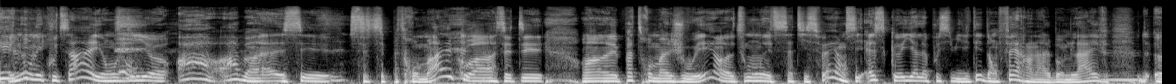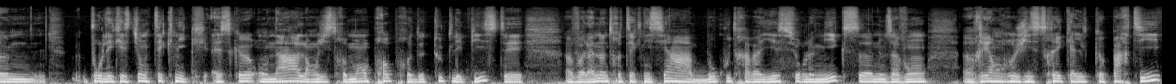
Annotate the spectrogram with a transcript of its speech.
Et nous, on écoute ça et on se dit ah, ah ben c'est c'est pas trop mal quoi. C'était on n'est pas trop mal joué. Tout le monde est satisfait. On se dit est-ce qu'il y a la possibilité d'en faire un album live euh, pour les questions techniques, est-ce qu'on a l'enregistrement propre de toutes les pistes? Et euh, voilà, notre technicien a beaucoup travaillé sur le mix. Nous avons euh, réenregistré quelques parties.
